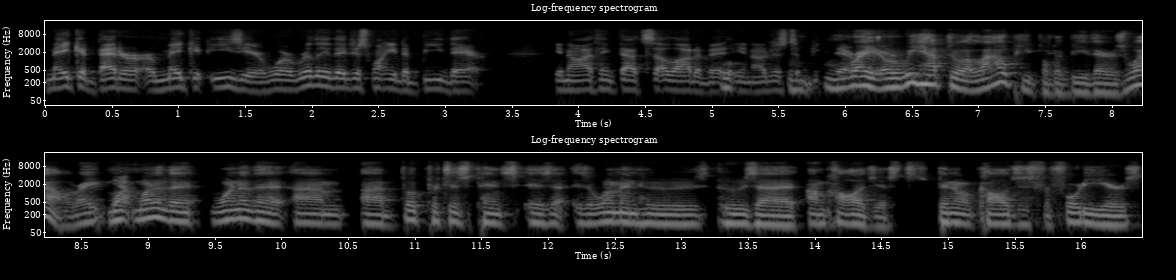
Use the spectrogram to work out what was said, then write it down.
make it better or make it easier. Where really they just want you to be there you know i think that's a lot of it you know just to be there right or we have to allow people to be there as well right yeah. one, one of the one of the um, uh, book participants is a, is a woman who's who's a oncologist been an oncologist for 40 years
